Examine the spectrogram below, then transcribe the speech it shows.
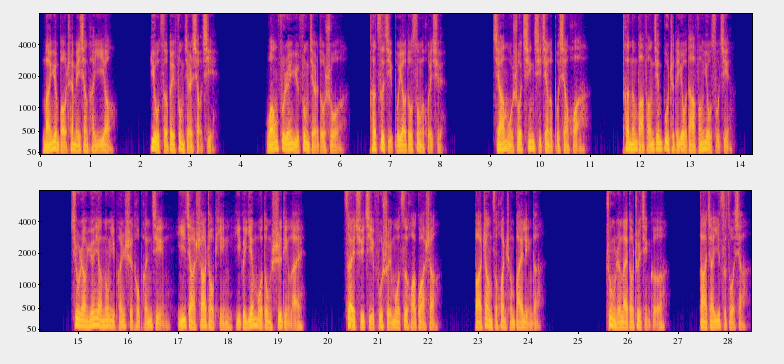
埋怨宝钗没向她一要，又责备凤姐儿小气。王夫人与凤姐儿都说她自己不要，都送了回去。贾母说亲戚见了不像话，她能把房间布置的又大方又肃静，就让鸳鸯弄一盆石头盆景、一架纱罩瓶、一个烟墨洞石鼎来。再取几幅水墨字画挂上，把帐子换成白绫的。众人来到坠锦阁，大家依次坐下。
